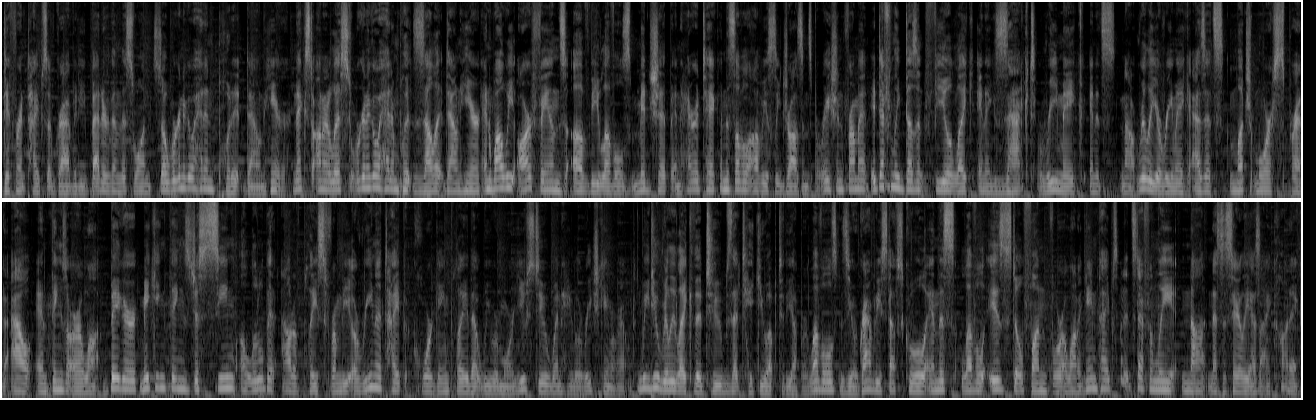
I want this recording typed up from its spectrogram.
different types of gravity better than this one, so we're gonna go ahead and put it down here. Next on our list, we're gonna go ahead and put Zealot down here, and while we are fans of the levels Midship and Heretic, and this level obviously draws inspiration from it, it definitely doesn't feel like an exact remake, and it's not really a remake as it's much more spread out, and things are a lot bigger, making things just seem a little bit out of place from the arena type core gameplay that we were more used to when Halo Reach came around. We do really like the tubes that take you up to the upper levels, the zero gravity stuff's cool, and this level is still fun for a lot of game types, but it's definitely not necessarily as iconic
